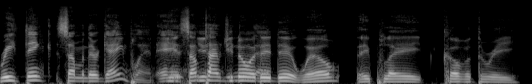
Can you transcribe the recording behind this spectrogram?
rethink some of their game plan. And sometimes you, you, know what that. they did well. They played cover three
